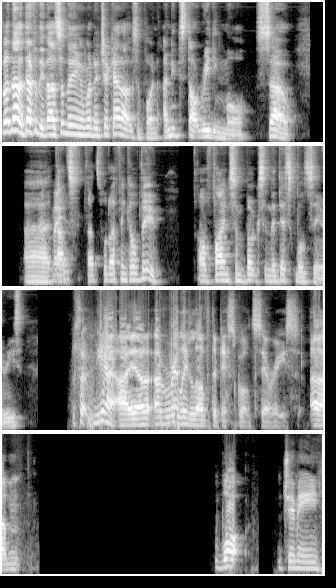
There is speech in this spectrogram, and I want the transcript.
no, definitely that's something I'm going to check out at some point. I need to start reading more. So uh, that's that's what I think I'll do. I'll find some books in the Discworld series. So yeah, I uh, I really love the Discworld series. Um, what Jimmy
